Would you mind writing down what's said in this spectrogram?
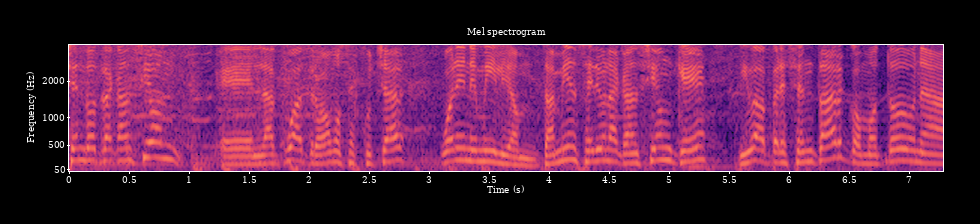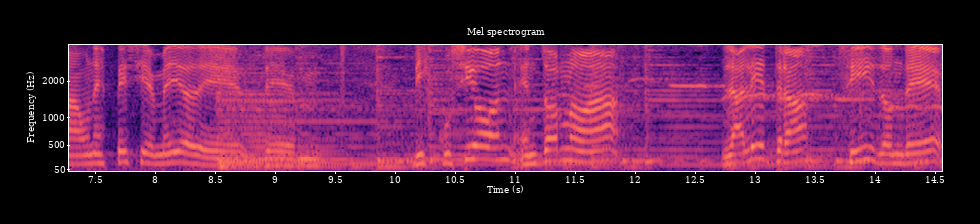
yendo a otra canción, eh, en la 4 vamos a escuchar One in a Million. También sería una canción que iba a presentar como toda una, una especie medio de, de, mm, discusión en torno a la letra, ¿sí? Donde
